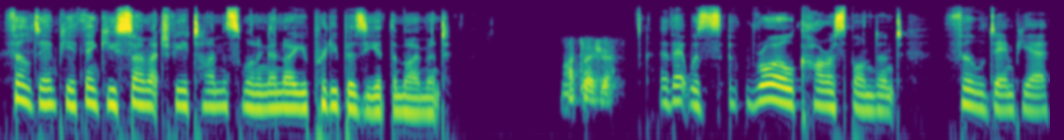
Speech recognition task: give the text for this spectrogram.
Phil Dampier, thank you so much for your time this morning. I know you're pretty busy at the moment. My pleasure. That was royal correspondent Phil Dampier.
